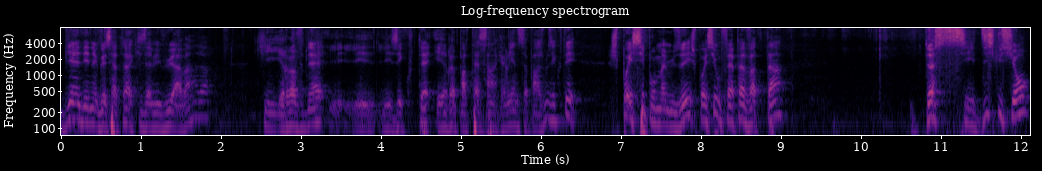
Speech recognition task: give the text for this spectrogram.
bien des négociateurs qu'ils avaient vus avant, qui revenaient, les, écoutaient et repartaient sans que rien ne se passe. Je vous écoutez, je ne suis pas ici pour m'amuser, je ne suis pas ici pour vous faire perdre votre temps. De ces discussions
